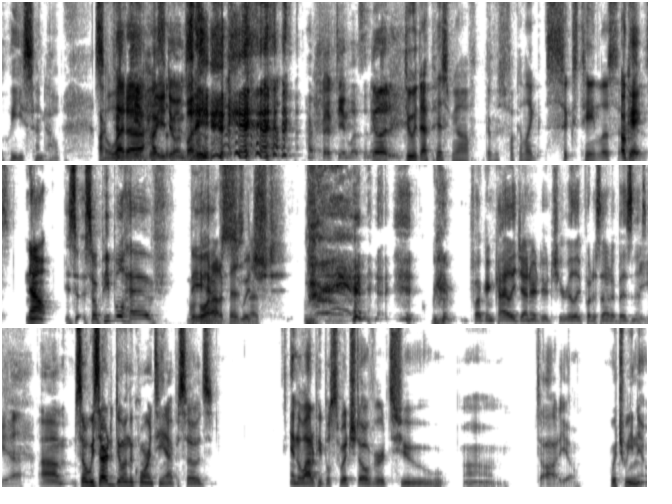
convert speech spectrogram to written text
please send help. Soletta, 15 how you doing, buddy? Our 15 listeners. Good, dude. That pissed me off. There was fucking like 16 listeners. Okay, now so, so people have We're they going have out of business. switched. Fucking Kylie Jenner, dude. She really put us out of business. Yeah. Um, so we started doing the quarantine episodes, and a lot of people switched over to um, to audio, which we knew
